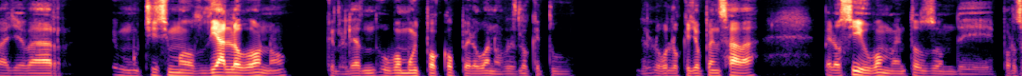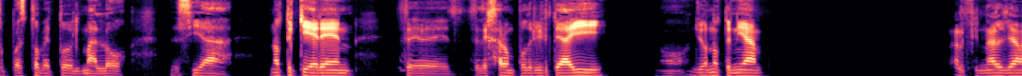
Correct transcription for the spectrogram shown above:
va a llevar muchísimo diálogo, ¿no? Que en realidad hubo muy poco, pero bueno, es lo que tú, lo, lo que yo pensaba. Pero sí, hubo momentos donde, por supuesto, Beto el malo decía, no te quieren, te, te dejaron podrirte ahí. ¿no? Yo no tenía al final ya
